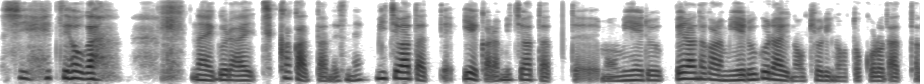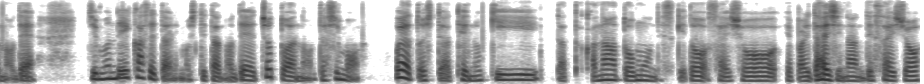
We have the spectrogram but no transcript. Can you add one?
し必要が ないぐらい近かったんですね。道渡って、家から道渡ってもう見える、ベランダから見えるぐらいの距離のところだったので、自分で行かせたりもしてたので、ちょっとあの、私も親としては手抜きだったかなと思うんですけど、最初、やっぱり大事なんで、最初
